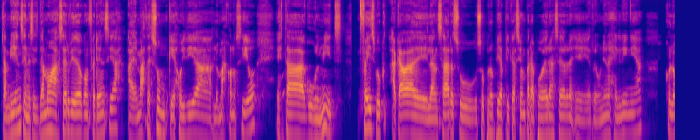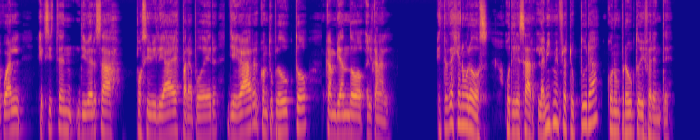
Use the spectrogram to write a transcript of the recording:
También si necesitamos hacer videoconferencias, además de Zoom, que es hoy día lo más conocido, está Google Meet. Facebook acaba de lanzar su, propia aplicación para poder hacer eh, reuniones en línea, con lo cual existen diversas posibilidades para poder llegar con tu producto cambiando el canal. Estrategia número 2 utilizar la misma infraestructura con un producto diferente.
